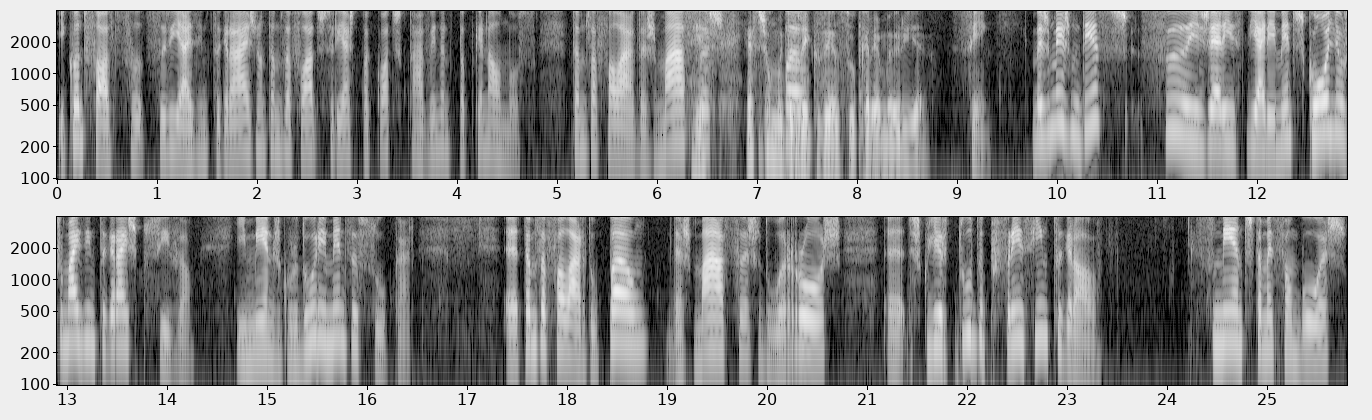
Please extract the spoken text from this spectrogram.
e quando falo de cereais integrais, não estamos a falar dos cereais de pacotes que está à venda para pequeno almoço. Estamos a falar das massas. Esses, esses são muito ricos em açúcar, a maioria. Sim. Mas mesmo desses, se ingere isso diariamente, escolha os mais integrais possível. E menos gordura e menos açúcar. Uh, estamos a falar do pão, das massas, do arroz, de escolher tudo de preferência integral. Sementes também são boas.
